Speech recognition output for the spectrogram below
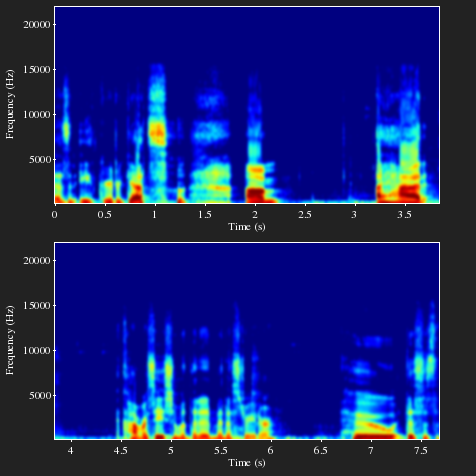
as an eighth grader gets. um, I had a conversation with an administrator who this is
